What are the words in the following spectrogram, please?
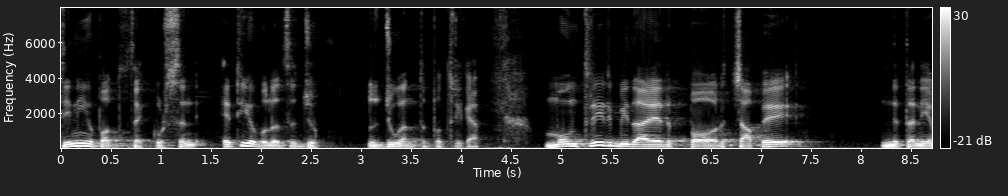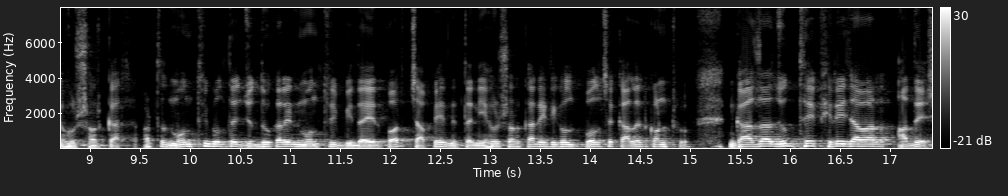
তিনিও পদত্যাগ করছেন। এটিও বলেছে যুগ, যুগান্ত পত্রিকা। মন্ত্রীর বিদায়ের পর চাপে নেতানিয়াহু সরকার, অর্থাৎ মন্ত্রী বলতে যুদ্ধকালীন মন্ত্রী বিদায়ের পর চাপে নেতানিয়াহু সরকার, এটি বলছে কালের কণ্ঠ। গাজা যুদ্ধে ফিরে যাওয়ার আদেশ,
